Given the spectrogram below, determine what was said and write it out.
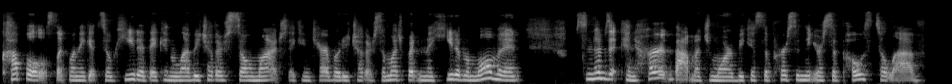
couples, like when they get so heated, they can love each other so much, they can care about each other so much. But in the heat of a moment, sometimes it can hurt that much more because the person that you're supposed to love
